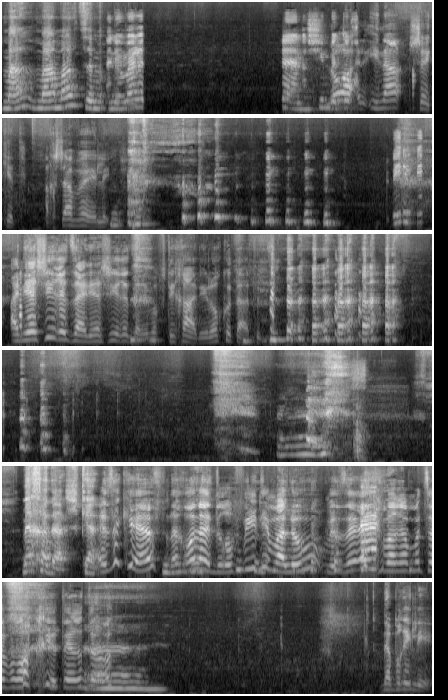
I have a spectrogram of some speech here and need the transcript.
מה? מה אמרת? זה... אני אומרת, שאנשים לא, בתוך... עינה, שקט. עכשיו... אה, לי- מי- מי- אני אשאיר את זה, אני אשאיר את זה, אני מבטיחה, אני לא קוטעת את זה. מחדש, כן. איזה כיף, נכון? האנדרופינים עלו, וזה כבר המצב רוח יותר טוב. אה, דברי לי.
